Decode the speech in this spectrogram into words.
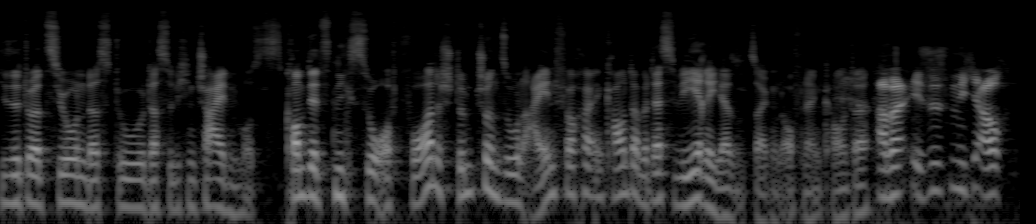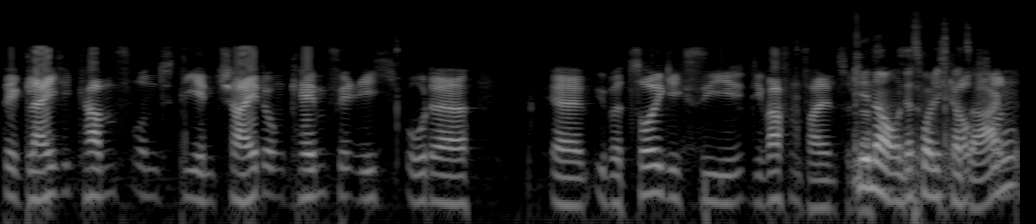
die Situation, dass du, dass du dich entscheiden musst. Das kommt jetzt nicht so oft vor, das stimmt schon, so ein einfacher Encounter, aber das wäre ja sozusagen ein offener Encounter. Aber ist es nicht auch der gleiche Kampf und die Entscheidung, kämpfe ich oder äh, überzeuge ich sie, die Waffen fallen zu lassen? Genau, und das, das wollte ich gerade sagen.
